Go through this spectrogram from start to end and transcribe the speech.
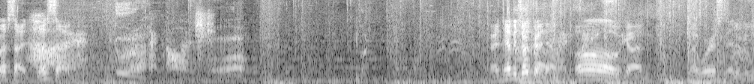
Left side. Left side. Alright, they have a joke right now. Oh god. My worst enemy.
